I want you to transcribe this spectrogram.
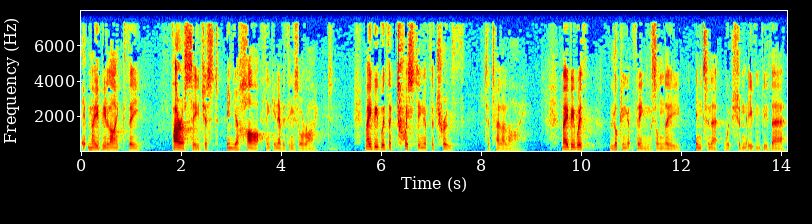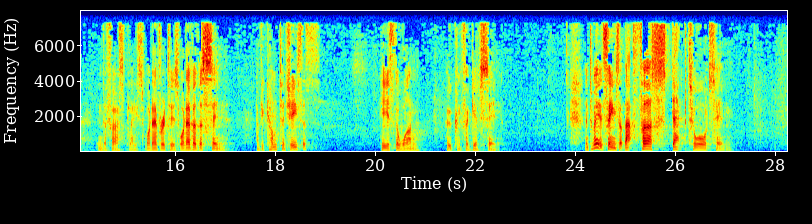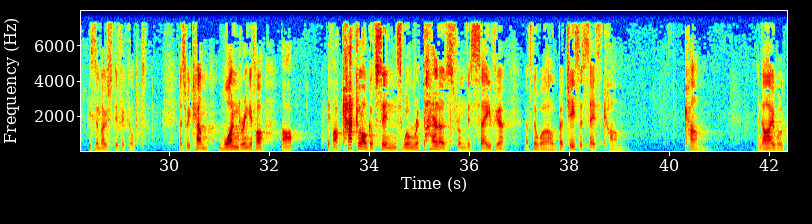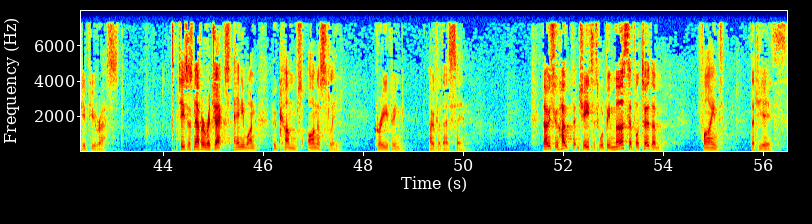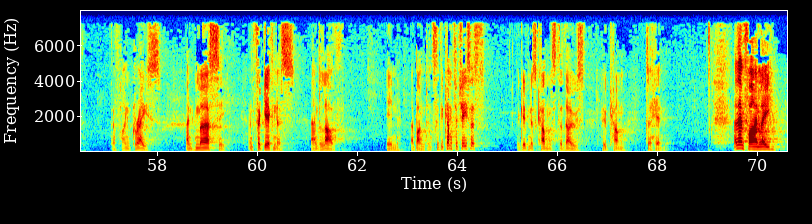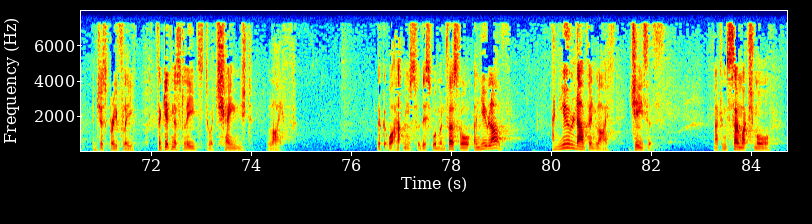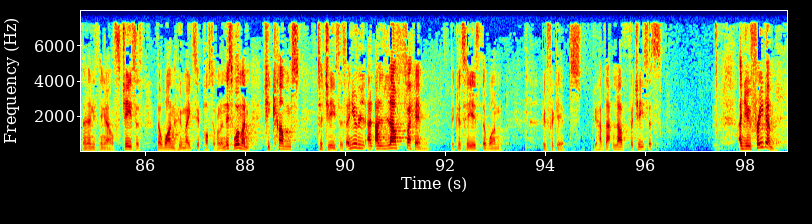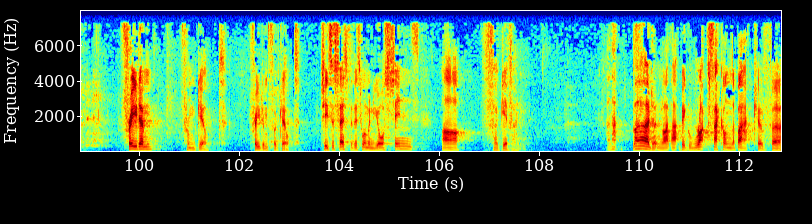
It may be like the Pharisee just in your heart thinking everything's all right. Maybe with the twisting of the truth to tell a lie. Maybe with looking at things on the internet which shouldn't even be there in the first place. Whatever it is, whatever the sin. Have you come to Jesus? He is the one who can forgive sin. And to me, it seems that that first step towards Him is the most difficult. As we come wondering if our, our, if our catalogue of sins will repel us from this Saviour of the world. But Jesus says, Come. Come, and I will give you rest. Jesus never rejects anyone who comes honestly grieving over their sin. Those who hope that Jesus will be merciful to them find that he is. They'll find grace and mercy and forgiveness and love in abundance. If you come to Jesus, forgiveness comes to those who come to him. And then finally, and just briefly, forgiveness leads to a changed life. Look at what happens for this woman. First of all, a new love. A new love in life. Jesus. Mattering so much more than anything else. Jesus, the one who makes it possible. And this woman, she comes to Jesus. A new a, a love for him because he is the one who forgives. Do you have that love for Jesus? A new freedom. Freedom from guilt. Freedom for guilt. Jesus says to this woman, Your sins are forgiven. And that burden, like that big rucksack on the back of uh,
